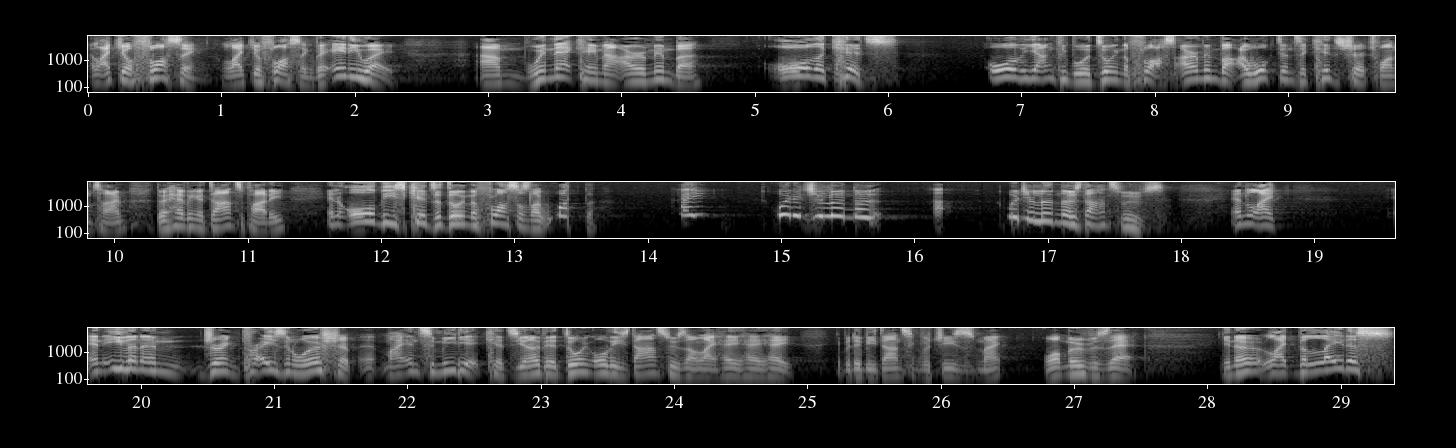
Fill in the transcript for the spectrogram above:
like, like you're flossing, like you're flossing. But anyway, um, when that came out, I remember all the kids, all the young people were doing the floss. I remember I walked into kids' church one time. They're having a dance party, and all these kids are doing the floss. I was like, "What the? Hey, where did you learn those? Uh, where'd you learn those dance moves?" And like and even in during praise and worship, uh, my intermediate kids, you know, they're doing all these dance moves. I'm like, hey, hey, hey, you better be dancing for Jesus, mate. What move is that? You know, like the latest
